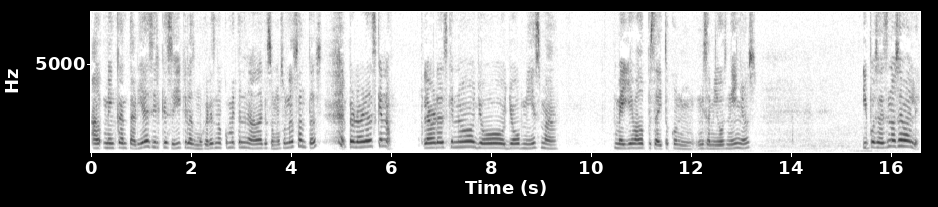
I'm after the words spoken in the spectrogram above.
Ah, me encantaría decir que sí, que las mujeres no cometen nada, que somos unas santas, pero la verdad es que no. La verdad es que no, yo, yo misma me he llevado pesadito con mis amigos niños. Y pues a veces no se vale.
